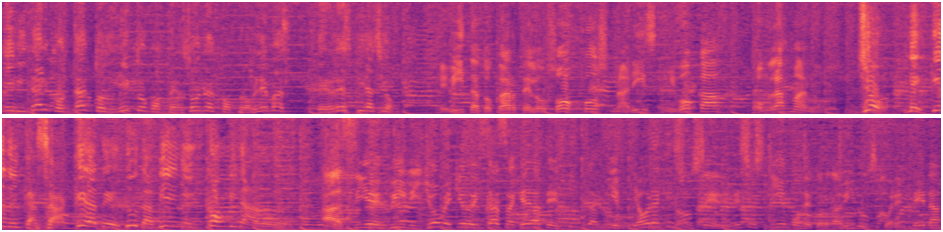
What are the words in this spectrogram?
Evitar contacto directo con personas con problemas de respiración. Evita tocarte los ojos, nariz y boca con las manos. Yo me quedo en casa. Quédate tú también en combinado. Así es, Billy. Yo me quedo en casa, quédate tú también. ¿Y ahora qué sucede? En esos tiempos de coronavirus y cuarentena,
